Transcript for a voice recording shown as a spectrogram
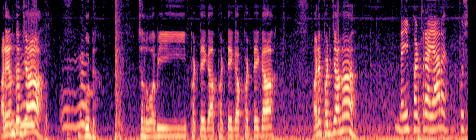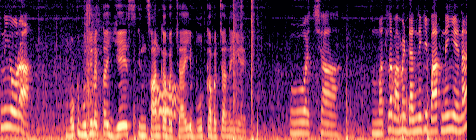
अरे अंदर जा। गुड। चलो अभी फटेगा फटेगा फटेगा। अरे फट जाना नहीं फट रहा यार कुछ नहीं हो रहा। मोटू मुझे लगता है ये इंसान का बच्चा है ये भूत का बच्चा नहीं है। ओ अच्छा। मतलब हमें डरने की बात नहीं है ना?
